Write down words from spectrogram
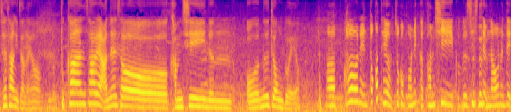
세상이잖아요. 북한 사회 안에서 감시는 어느 정도예요? 아 북한엔 똑같아요. 저거 보니까 감시 그거 시스템 나오는데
